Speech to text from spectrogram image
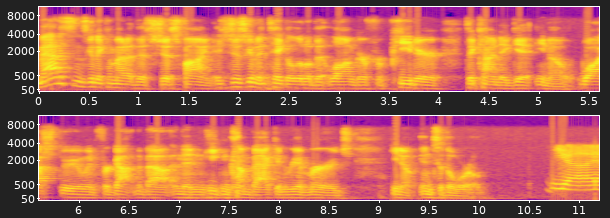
Madison's going to come out of this just fine. It's just going to take a little bit longer for Peter to kind of get, you know, washed through and forgotten about, and then he can come back and reemerge, you know, into the world. Yeah, I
